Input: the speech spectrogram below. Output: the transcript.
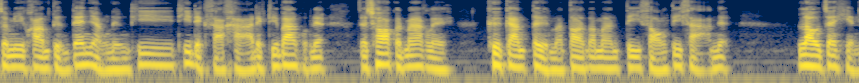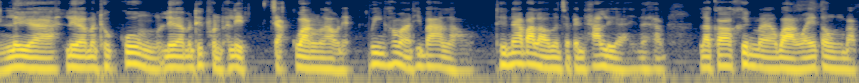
จะมีความตื่นเต้นอย่างหนึ่งที่ที่เด็กสาขาเด็กที่บ้านผมเนี่ยจะชอบกันมากเลย คือการตื่นมาตอนประมาณตีสองตีสามเนี่ยเราจะเห็นเรือเรือบรรทุกกุ้ง เรือบรรทุกผลผลิตจากวังเราเนี่ยวิ่งเข้ามาที่บ้านเรา ที่หน้าบ้านเรามันจะเป็นท่าเรือนะครับ แล้วก็ขึ้นมาวางไว้ตรงแบบ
